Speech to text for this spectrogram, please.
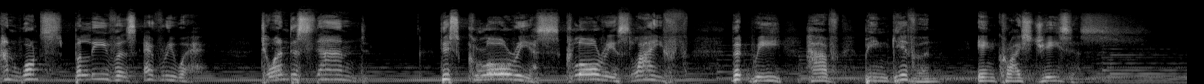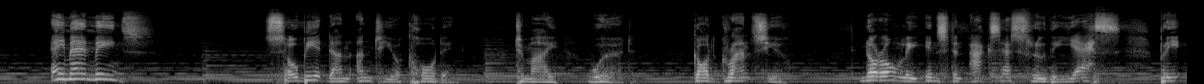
and wants believers everywhere to understand this glorious, glorious life that we have been given in Christ Jesus. Amen means, so be it done unto you according to my word. God grants you not only instant access through the yes, but He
